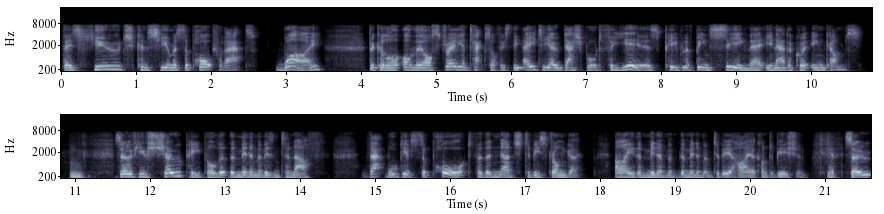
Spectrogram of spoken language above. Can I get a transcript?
There's huge consumer support for that. Why? because on the Australian tax office, the ATO dashboard, for years, people have been seeing their inadequate incomes. Mm. So if you show people that the minimum isn't enough, that will give support for the nudge to be stronger. i.e. the minimum the minimum to be a higher contribution. Yep. So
